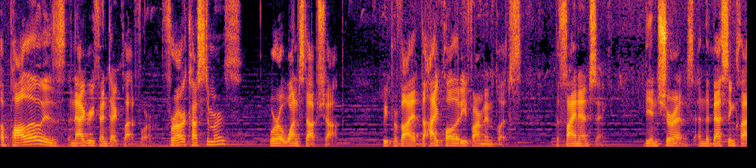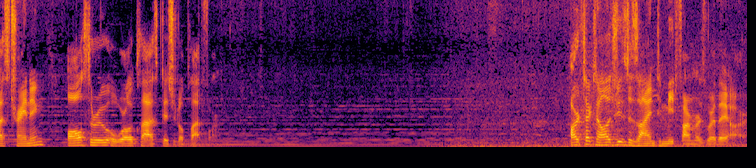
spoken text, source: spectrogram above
Apollo is an agri fintech platform. For our customers, we're a one stop shop. We provide the high quality farm inputs, the financing, the insurance, and the best in class training, all through a world class digital platform. Our technology is designed to meet farmers where they are.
